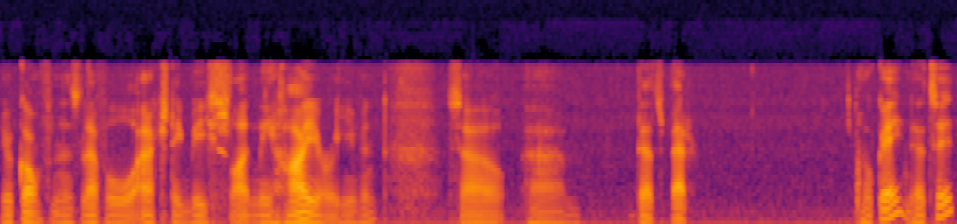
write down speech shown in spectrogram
your confidence level will actually be slightly higher even. So um, that's better. Okay, that's it.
